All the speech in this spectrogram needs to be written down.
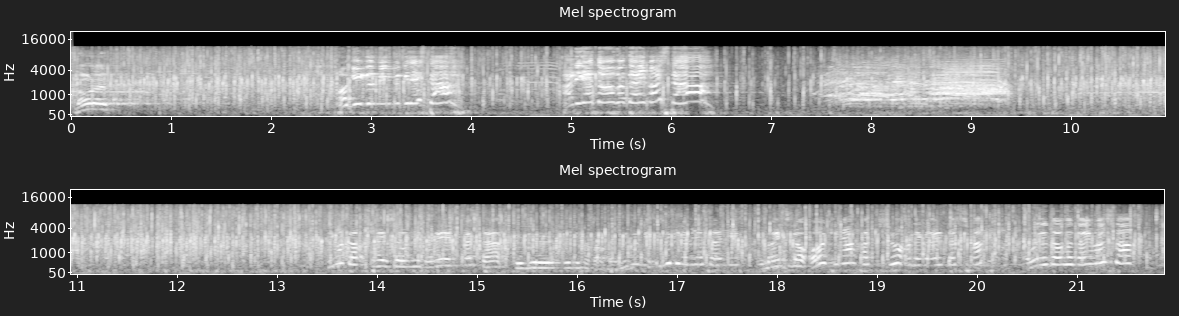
頑張れ。小木組いぶきでした。ありがとうございました。見事大賞に輝きました九十九里浜鬼組いぶきの皆さんに今一度大きな拍手をお願いいたします。おめでとうございました。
